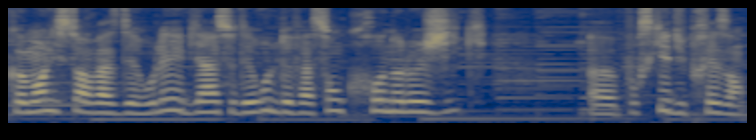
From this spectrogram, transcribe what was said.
comment l'histoire va se dérouler? Eh bien, elle se déroule de façon chronologique euh, pour ce qui est du présent.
